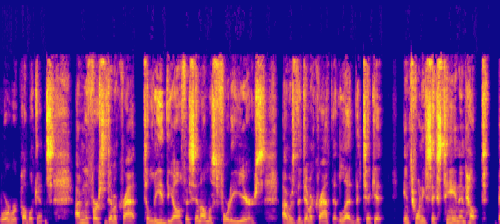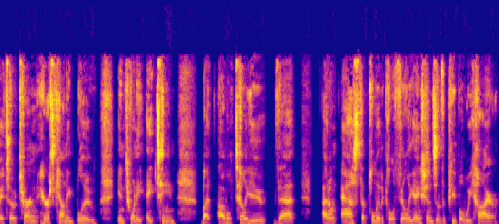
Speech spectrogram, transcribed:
or Republicans. I'm the first Democrat to lead the office in almost 40 years. I was the Democrat that led the ticket in 2016 and helped Beto turn Harris County blue in 2018. But I will tell you that I don't ask the political affiliations of the people we hire.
